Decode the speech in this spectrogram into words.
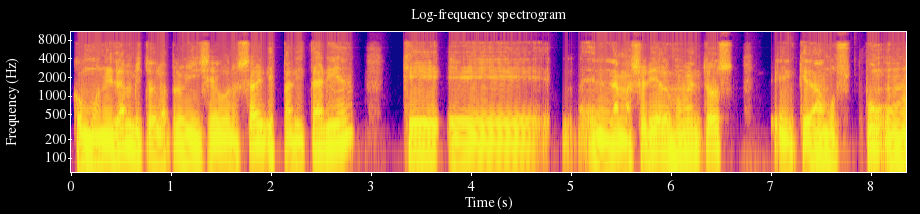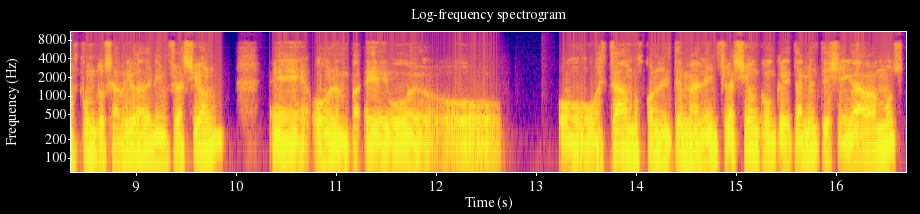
como en el ámbito de la provincia de Buenos Aires, paritaria, que eh, en la mayoría de los momentos eh, quedábamos unos puntos arriba de la inflación eh, o, o, o estábamos con el tema de la inflación concretamente, llegábamos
